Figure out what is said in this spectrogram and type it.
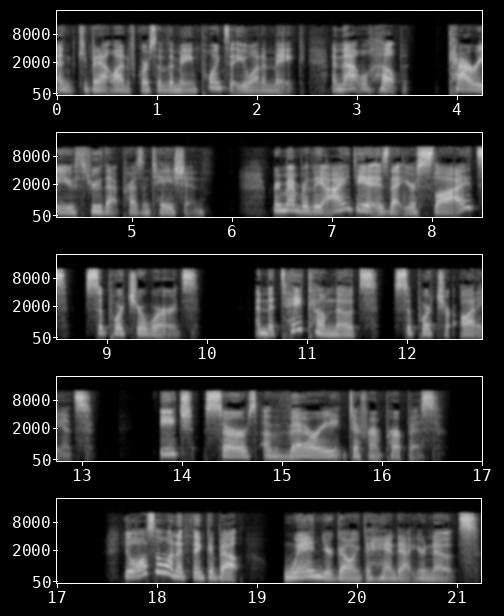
and keep an outline, of course, of the main points that you want to make. And that will help carry you through that presentation. Remember, the idea is that your slides support your words and the take home notes support your audience. Each serves a very different purpose. You'll also want to think about when you're going to hand out your notes.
